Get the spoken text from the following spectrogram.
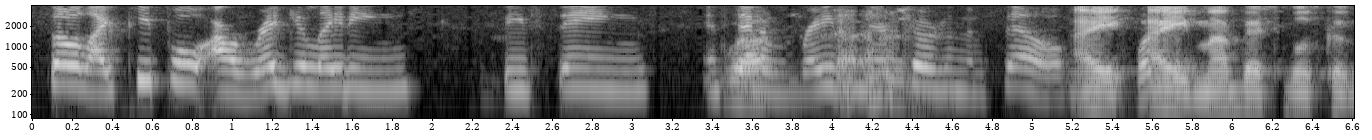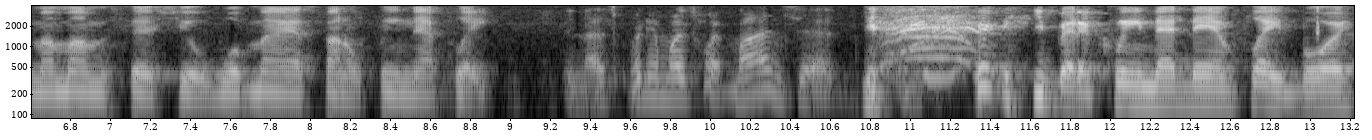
so like people are regulating these things instead Well- of raising their children themselves. I ate, I ate my vegetables because my mama said she'll whoop my ass if I don't clean that plate. And that's pretty much what mine said. you better clean that damn plate, boy.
